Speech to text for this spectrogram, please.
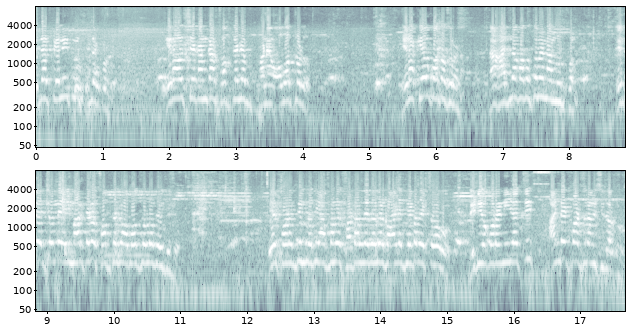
এদের পেলেই তুমি সুযোগ করবে এরা হচ্ছে এখানকার সব থেকে মানে অভদ্র লোক। এরা কেউ কথা শোনে না। না হাজরা কথা শোনে না নুরফল এদের জন্য এই মার্কেটের সব থেকে অভদ্র লোক এই দুটো এর পরের দিন যদি আপনাদের শাটার লেভেলের বাইরে যেটা দেখতে পাবো ভিডিও করে নিয়ে যাচ্ছি হান্ড্রেড পার্সেন্ট আমি স্বীকার করব।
